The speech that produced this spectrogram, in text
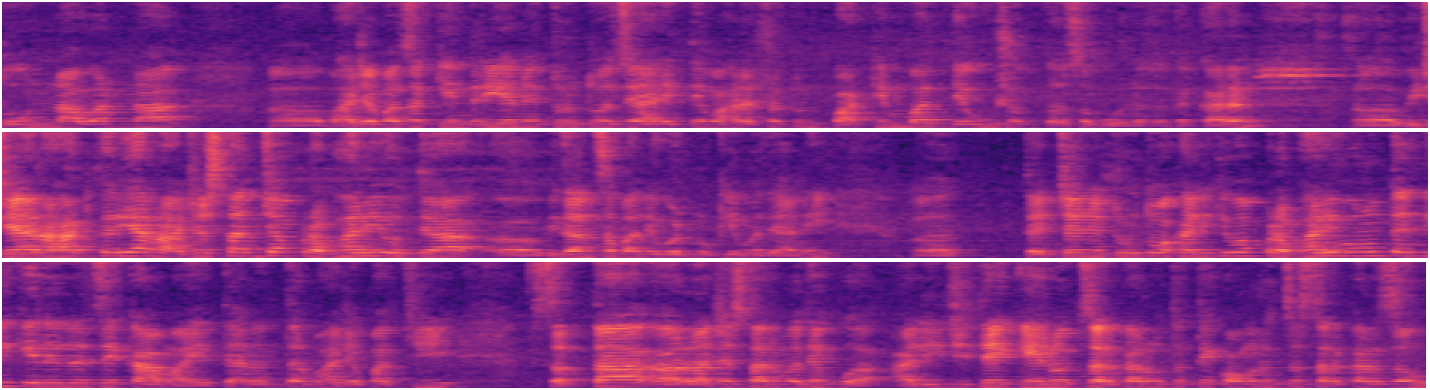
दोन नावांना भाजपाचं केंद्रीय नेतृत्व जे आहे ते महाराष्ट्रातून पाठिंबा देऊ शकतं असं बोललं जातं. कारण विजया रहाटकर या राजस्थानच्या प्रभारी होत्या विधानसभा निवडणुकीमध्ये आणि त्यांच्या नेतृत्वाखाली किंवा प्रभारी म्हणून त्यांनी केलेलं जे काम आहे त्यानंतर भाजपाची सत्ता राजस्थानमध्ये प- आली जिथे गेहलोत सरकार होतं ते काँग्रेसचं सरकार जाऊन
